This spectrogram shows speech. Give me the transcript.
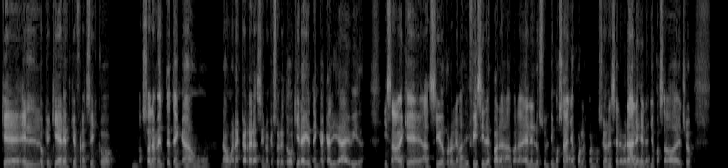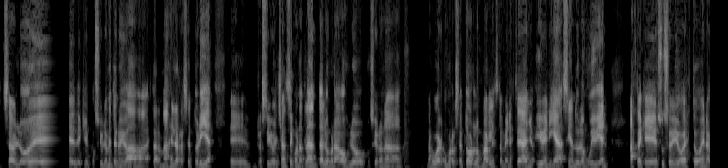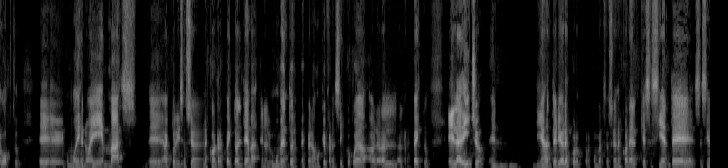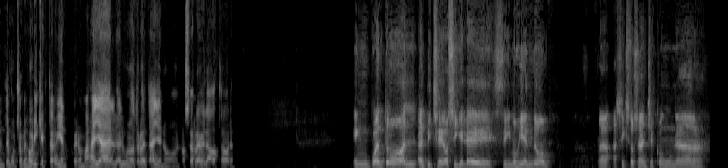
que él lo que quiere es que Francisco no solamente tenga un, una buena carrera, sino que sobre todo quiere que tenga calidad de vida. Y sabe que han sido problemas difíciles para, para él en los últimos años por las conmociones cerebrales. El año pasado, de hecho, se habló de, de que posiblemente no iba a estar más en la receptoría. Eh, recibió el chance con Atlanta, los Bravos lo pusieron a, a jugar como receptor, los Marlins también este año, y venía haciéndolo muy bien hasta que sucedió esto en agosto. Eh, como dije, no hay más eh, actualizaciones con respecto al tema. En algún momento esperamos que Francisco pueda hablar al, respecto. Él ha dicho en días anteriores, por, conversaciones con él, que se siente, se siente mucho mejor y que está bien, pero más allá de algún otro detalle no, no se ha revelado hasta ahora. En cuanto al, al picheo, sigue, seguimos viendo a, Sixto Sánchez con, una,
